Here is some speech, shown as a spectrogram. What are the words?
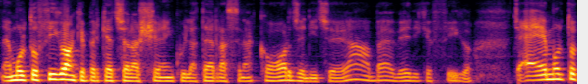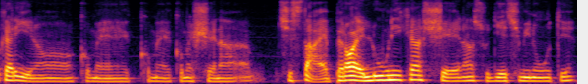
È molto figo anche perché c'è la scena in cui la Terra se ne accorge e dice: Ah, beh, vedi che figo. Cioè, è molto carino come, come- come scena. Ci sta, eh, però è l'unica scena su 10 minuti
